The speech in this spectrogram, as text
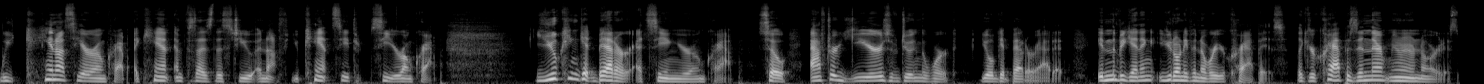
We cannot see our own crap. I can't emphasize this to you enough. You can't see th- see your own crap. You can get better at seeing your own crap. So after years of doing the work, you'll get better at it. In the beginning, you don't even know where your crap is. Like your crap is in there, you don't know where it is.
